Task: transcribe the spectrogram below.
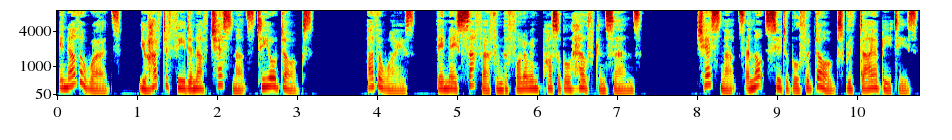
In other words, you have to feed enough chestnuts to your dogs. Otherwise, they may suffer from the following possible health concerns. Chestnuts are not suitable for dogs with diabetes.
